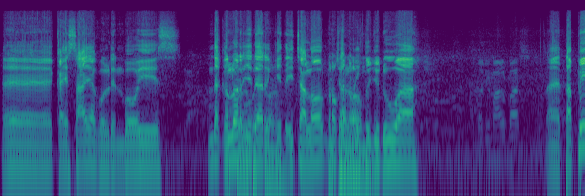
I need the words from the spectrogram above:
Eh kayak saya Golden Boys. Ndak keluar Betul, je dari betul. kita Icalon Rock and Roll Icalon. 72. Eh, tapi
